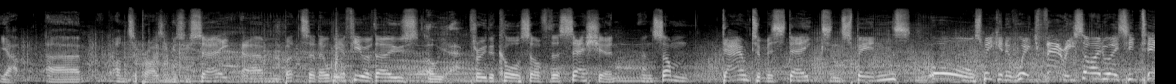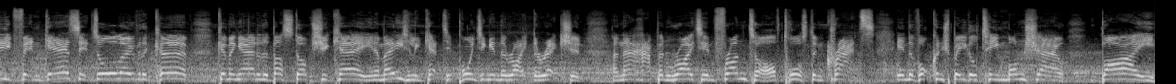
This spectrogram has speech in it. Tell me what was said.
Yeah, uh, unsurprising as you say, um, but uh, there will be a few of those Oh, yeah. through the course of the session, and some down to mistakes and spins. Oh, speaking of which, very sideways indeed, Finn It's all over the curve coming out of the bus stop chicane. Amazingly kept it pointing in the right direction, and that happened right in front of Torsten Kratz in the Wochenspiegel team Monschau by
